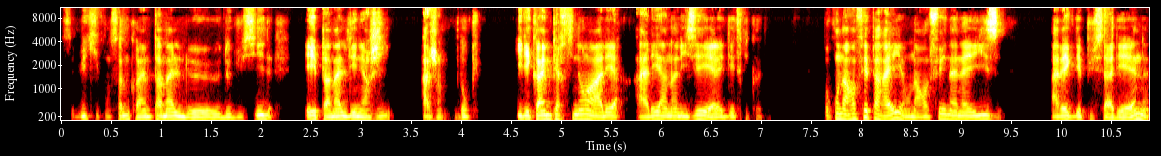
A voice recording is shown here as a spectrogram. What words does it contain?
C'est lui qui consomme quand même pas mal de, glucides et pas mal d'énergie à jeun. Donc, il est quand même pertinent à aller, analyser et à aller détricoter. Donc, on a refait pareil, on a refait une analyse avec des puces à ADN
